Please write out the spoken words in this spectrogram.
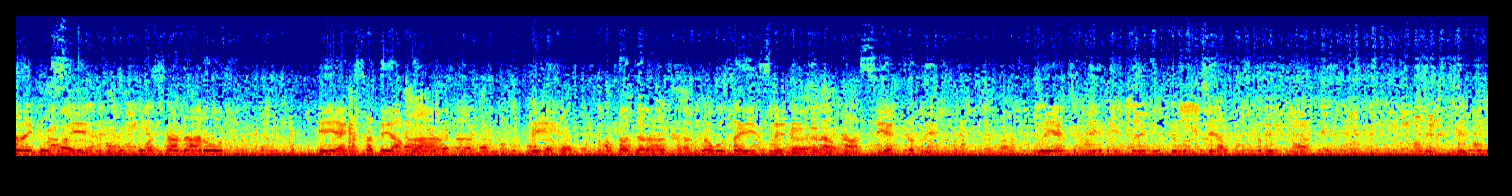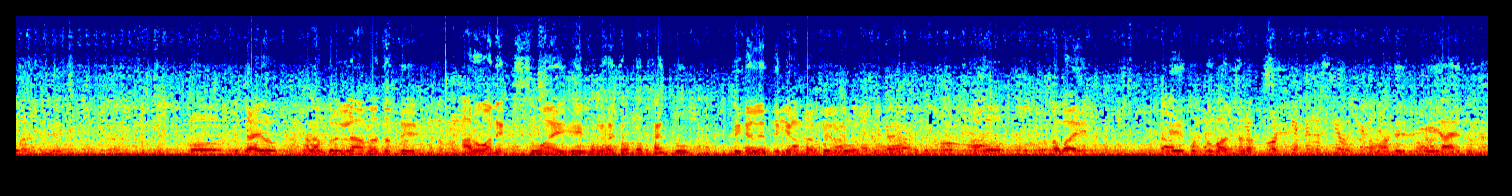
এনজয় করছি। অসাধারণ। এই একসাথে আমরা আমরা যারা ব্যবসায়ী শ্রেণি, যারা আমরা আসছি একসাথে, ওই একসাথে এনজয় তো যাই হোক, আলহামদুলিল্লাহ আমরা যাতে আরও অনেক সময় এইভাবে হয়তো আমরা থাকব। বিকালের দিকে আমরা ফিরবো। সবাই ধন্যবাদ জানাচ্ছি। আমাদের এই আয়োজনের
